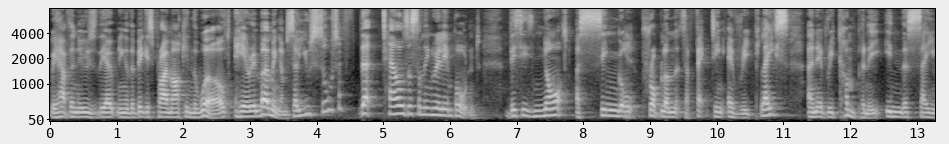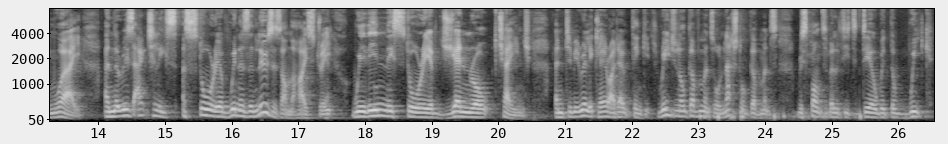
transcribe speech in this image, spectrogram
we have the news of the opening of the biggest Primark in the world here in Birmingham. So you sort of that tells us something really important. This is not a single problem that's affecting every place and every company in the same way. And there is actually a story of winners and losers on the high street within this story of general change. And to be really clear, I don't think it's regional governments or national governments' responsibility to deal with the weak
